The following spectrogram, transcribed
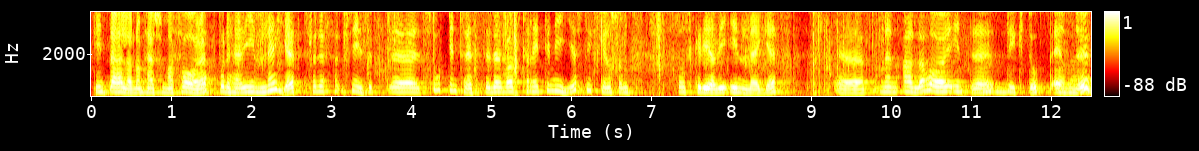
Inte alla de här som har svarat på det här inlägget, för det finns ett, eh, ett stort intresse. Det var 39 stycken som, som skrev i inlägget. Eh, men alla har inte dykt upp ännu.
